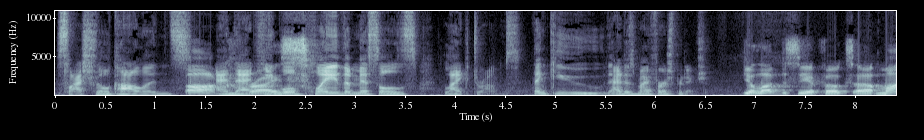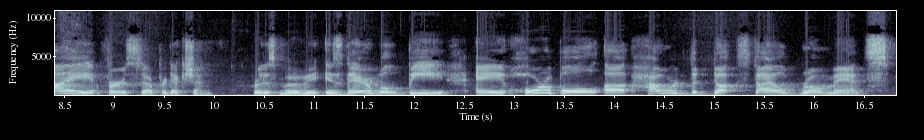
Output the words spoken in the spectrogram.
slash Phil Collins, Oh, and that he will play the missiles like drums. Thank you. That is my first prediction. You'll love to see it, folks. Uh, my first uh, prediction for this movie is there will be a horrible uh, Howard the Duck style romance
